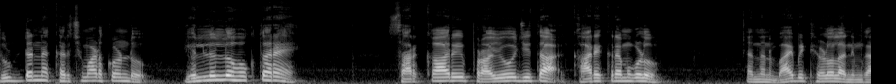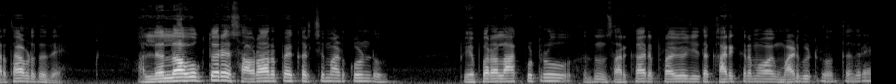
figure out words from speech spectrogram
ದುಡ್ಡನ್ನು ಖರ್ಚು ಮಾಡಿಕೊಂಡು ಎಲ್ಲೆಲ್ಲೋ ಹೋಗ್ತಾರೆ. ಸರ್ಕಾರಿ ಪ್ರಾಯೋಜಿತ ಕಾರ್ಯಕ್ರಮಗಳು, ಅದು ನಾನು ಬಾಯಿ ಬಿಟ್ಟು ಹೇಳೋಲ್ಲ, ನಿಮ್ಗೆ ಅರ್ಥ ಆಗ್ಬಿಡ್ತದೆ. ಅಲ್ಲೆಲ್ಲ ಹೋಗ್ತಾರೆ, ಸಾವಿರಾರು ರೂಪಾಯಿ ಖರ್ಚು ಮಾಡಿಕೊಂಡು ಪೇಪರಲ್ಲಿ ಹಾಕ್ಬಿಟ್ರು, ಅದನ್ನು ಸರ್ಕಾರಿ ಪ್ರಾಯೋಜಿತ ಕಾರ್ಯಕ್ರಮವಾಗಿ ಮಾಡಿಬಿಟ್ರು ಅಂತಂದರೆ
